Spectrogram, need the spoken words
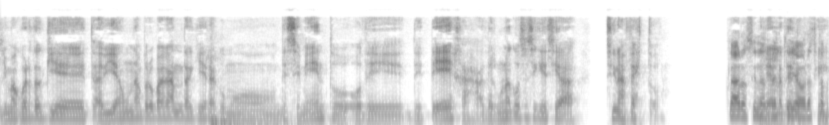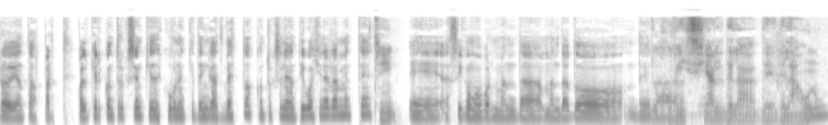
Yo me acuerdo que había una propaganda que era como de cemento o de, de tejas, de alguna cosa así que decía sin asbesto. Claro, sin asbesto y ahora está sí. prohibida en todas partes. Cualquier construcción que descubran que tenga asbesto, construcciones antiguas generalmente, Sí. eh, así como por manda- mandato de la... Judicial de la, de, de la ONU,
